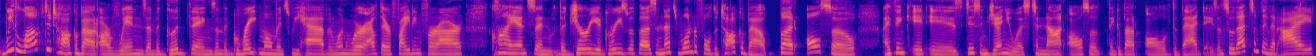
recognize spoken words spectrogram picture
We love to talk about our wins and the good things and the great moments we have. And when we're out there fighting for our clients and the jury agrees with us, and that's wonderful to talk about. But also, I think it is disingenuous to not also think about all of the bad days. And so that's something that I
